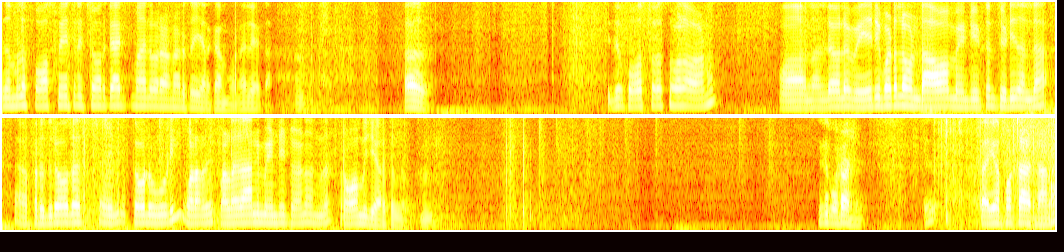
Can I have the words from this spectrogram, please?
ഇത് നമ്മൾ ഫോസ്ഫേറ്റ് റിച്ച് ഓർഗാനിക് മാനുവറാണ് അടുത്ത് ചേർക്കാൻ പോകുന്നത് അല്ലേ ഏട്ടാ? അത് ഇത് ഫോസ്ഫറസ് വളമാണ്. നല്ലപോലെ വേരുപടലം ഉണ്ടാവാൻ വേണ്ടിയിട്ടും ചെടി നല്ല ആ, പ്രതിരോധത്തോടു കൂടി വളർ വളരാനും വേണ്ടിയിട്ടാണ് നമ്മൾ പ്രോം ചേർക്കുന്നത്. ഇത് പൊട്ടാണ് ബയോ പൊട്ടാഷാണ്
